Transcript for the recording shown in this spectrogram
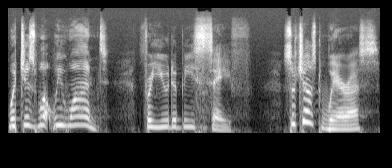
which is what we want for you to be safe. So, just wear us.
